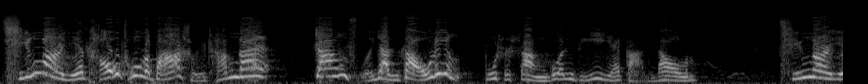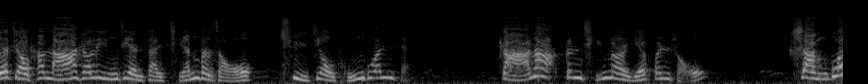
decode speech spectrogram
秦二爷逃出了拔水长安，张子燕盗令，不是上官迪也赶到了吗？秦二爷叫他拿着令箭在前边走去叫潼关去，打那跟秦二爷分手，上官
